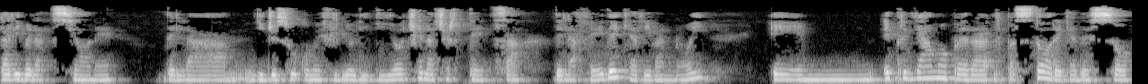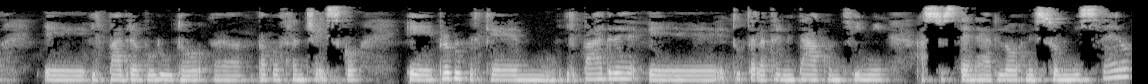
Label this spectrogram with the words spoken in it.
la rivelazione della, di Gesù come figlio di Dio, c'è la certezza della fede che arriva a noi. E, e preghiamo per il pastore che adesso eh, il Padre ha voluto, eh, Papa Francesco, e proprio perché il Padre e tutta la Trinità continui a sostenerlo nel suo ministero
